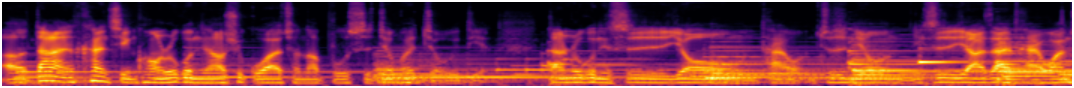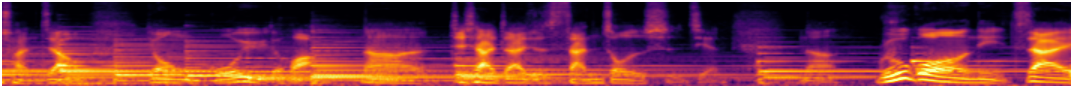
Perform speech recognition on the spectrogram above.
呃，当然看情况，如果你要去国外传道部，时间会久一点，但如果你是用台湾，就是你用你是要在台湾传教，用国语的话，那接下来大概就是三周的时间。那如果你在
